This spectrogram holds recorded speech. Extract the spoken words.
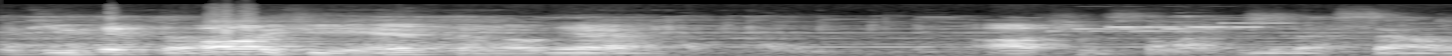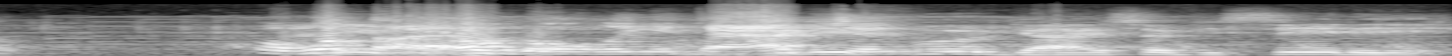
If you hit them. Oh, if you hit them, okay. Yeah, Option I select. mean that salad. Oh, what the hell? Rolling into I need action. food, guys, so if you see the...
